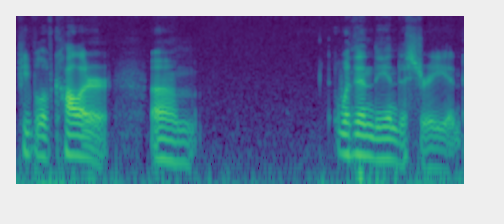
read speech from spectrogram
people of color um, within the industry, and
